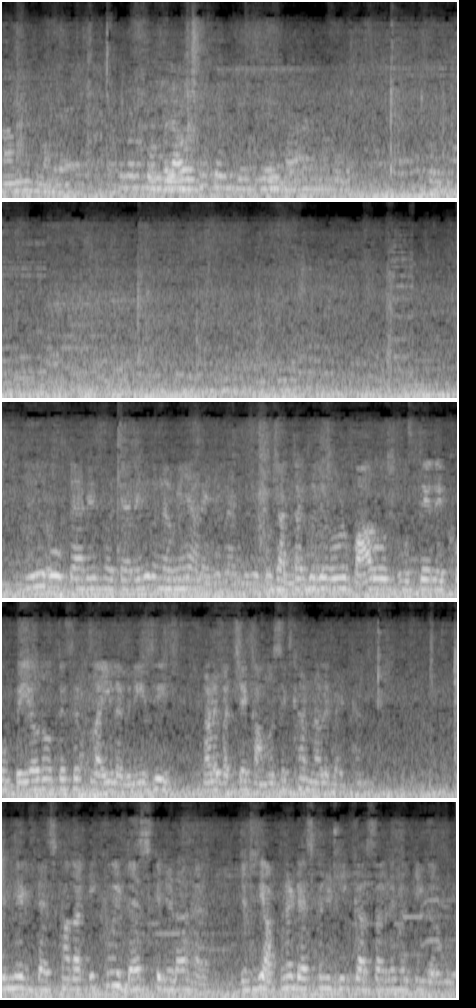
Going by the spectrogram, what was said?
ਹਾਂ ਮੈਨੂੰ ਬੁਲਾਓ ਬੁਲਾਓ। ਜੀ ਉਹ ਕਹਿ ਰਹੇ ਸੀ ਕਹਿ ਰਹੇ ਸੀ ਕਿ ਨਵੀਂ ਆ ਰਹੀ ਜੀ ਮੈਂ ਜੀ ਜਦ ਤੱਕ ਜਿਹੜੇ ਉਹ ਬਾਹਰ ਉਸ ਉੱਤੇ ਦੇਖੋ ਪਏ ਆ, ਉਹਨਾਂ ਉੱਤੇ ਸਿਰਫ ਪਲਾਈ ਲੱਗਣੀ ਸੀ ਨਾਲੇ ਬੱਚੇ ਕੰਮ ਸਿੱਖਣ ਨਾਲੇ ਬੈਠਣ। ਕਿੰਨੇ ਡੈਸਕਾਂ ਦਾ ਇੱਕ ਵੀ ਡੈਸਕ ਜਿਹੜਾ ਹੈ ਜੇ ਤੁਸੀਂ ਆਪਣੇ ਡੈਸਕ ਨਹੀਂ ਠੀਕ ਕਰ ਸਕਦੇ ਫਿਰ ਕੀ ਕਰੋਗੇ?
